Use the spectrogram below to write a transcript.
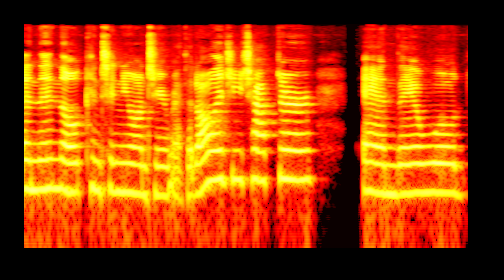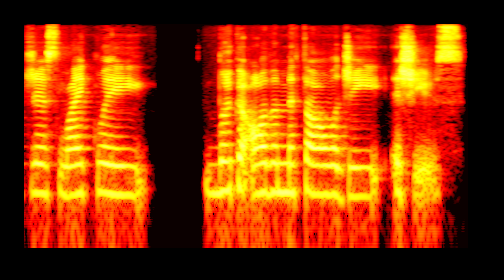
And then they'll continue on to your methodology chapter, and they will just likely look at all the methodology issues.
